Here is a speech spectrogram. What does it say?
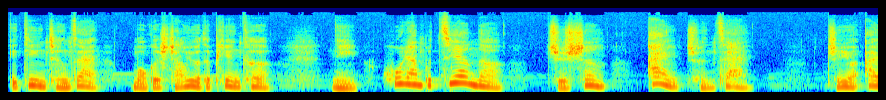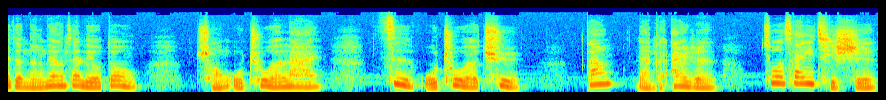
一定曾在某个少有的片刻，你忽然不见了，只剩爱存在，只有爱的能量在流动，从无处而来，自无处而去。当两个爱人坐在一起时，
